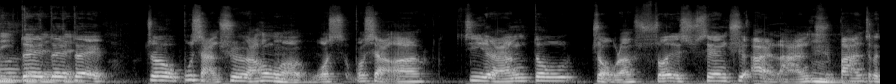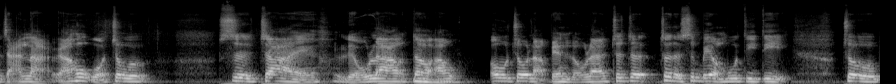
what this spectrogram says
力，对对对，就不想去。然后我、嗯、我我想啊。既然都走了，所以先去爱尔兰去办这个展览，嗯、然后我就是在流浪到欧欧洲那边流浪，这这真的是没有目的地，就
